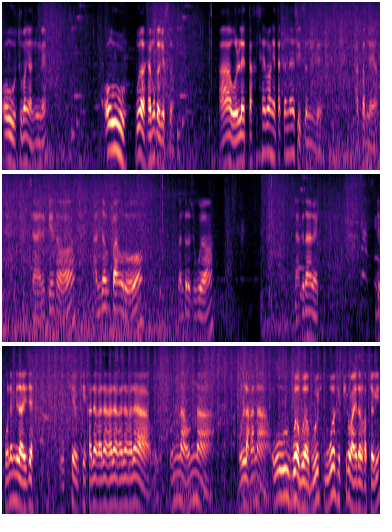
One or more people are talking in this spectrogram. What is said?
어우 두 방이 안 죽네. 어우 뭐야 잘못 가겠어. 아 원래 딱 세 방에 딱 끝낼 수 있었는데. 아깝네요. 자 이렇게 해서 안전빵으로 만들어 주고요. 자 그 다음에 이제 보냅니다 이제 오케이 오케이. 가자 가자 가자 가자 가자. 온나 온나. 올라가나. 오 뭐야 뭐야. 뭐, 뭐가 이렇게 피가 많이 달아 갑자기?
